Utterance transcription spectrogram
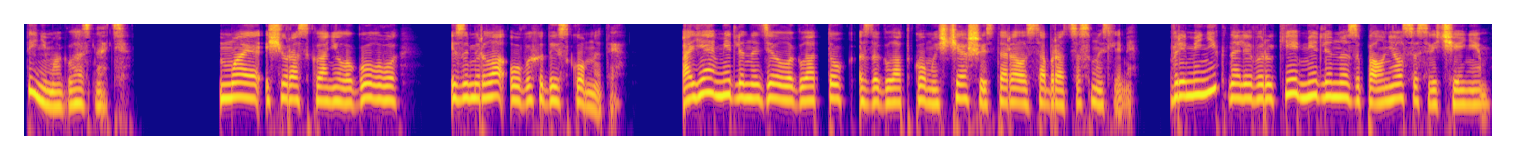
Ты не могла знать. Майя еще раз склонила голову и замерла у выхода из комнаты. А я медленно делала глоток за глотком из чаши и старалась собраться с мыслями. Временник на левой руке медленно заполнялся свечением,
